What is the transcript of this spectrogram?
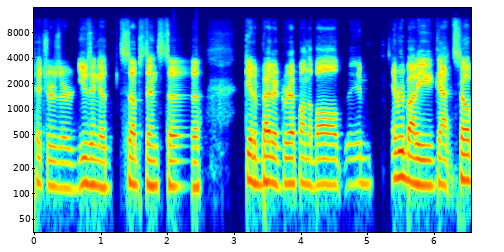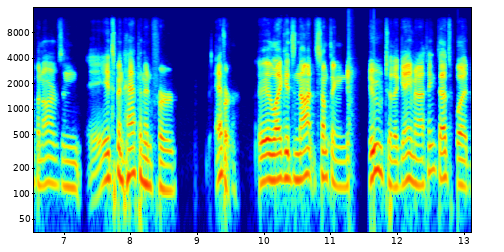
pitchers are using a substance to get a better grip on the ball. Everybody got so up in arms, and it's been happening for ever. Like it's not something new to the game, and I think that's what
